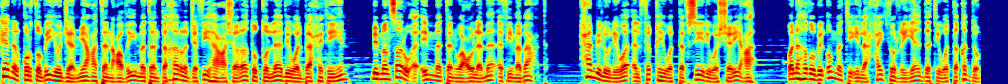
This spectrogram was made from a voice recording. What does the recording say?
كان القرطبي جامعة عظيمة تخرج فيها عشرات الطلاب والباحثين بمن صاروا أئمة وعلماء فيما بعد. حملوا لواء الفقه والتفسير والشريعة ونهضوا بالأمة إلى حيث الريادة والتقدم.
